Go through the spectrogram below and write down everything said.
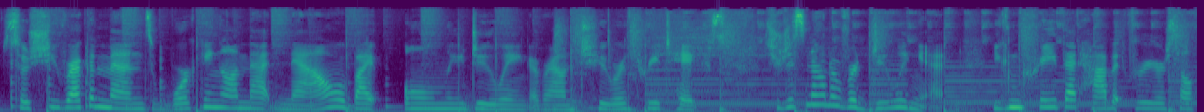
So she recommends working on that now by only doing around two or three takes. So you're just not overdoing it. You can create that habit for yourself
